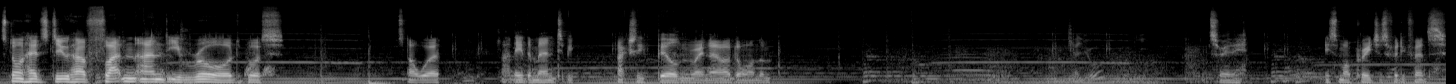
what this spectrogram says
stoneheads do have flatten and erode, but it's not worth. it. I need the men to be actually building right now. I don't want them. It's really need some more creatures for defense.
